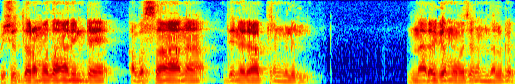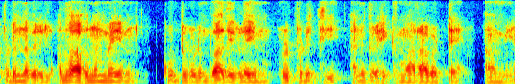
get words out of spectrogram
വിശുദ്ധ റമദാനിന്റെ അവസാന ദിനരാത്രങ്ങളിൽ നരകമോചനം നൽകപ്പെടുന്നവരിൽ അള്ളാഹു നമ്മയും കൂട്ടുകുടുംബാദികളെയും ഉൾപ്പെടുത്തി അനുഗ്രഹിക്കുമാറാവട്ടെ. ആമീൻ.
